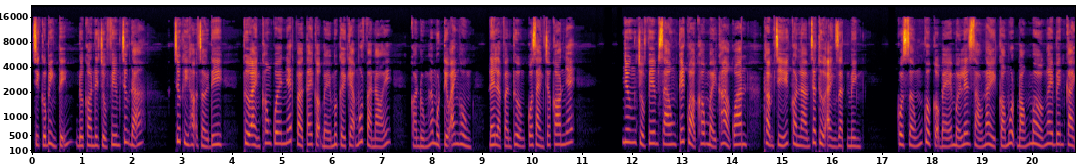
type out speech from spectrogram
Chị cứ bình tĩnh, đưa con đi chụp phim trước đã. Trước khi họ rời đi, Thư ảnh không quên nhét vào tay cậu bé một cây kẹo mút và nói Con đúng là một tiểu anh hùng, đây là phần thưởng cô dành cho con nhé. Nhưng chụp phim xong kết quả không mấy khả quan, thậm chí còn làm cho Thư ảnh giật mình. Cuộc sống của cậu bé mới lên sáu này có một bóng mờ ngay bên cạnh.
